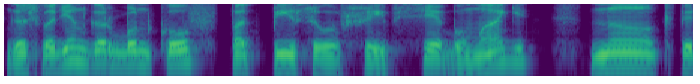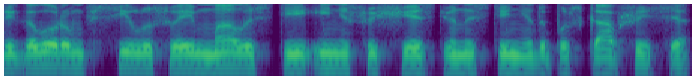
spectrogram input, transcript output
Господин Горбунков, подписывавший все бумаги, но к переговорам в силу своей малости и несущественности не допускавшийся,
